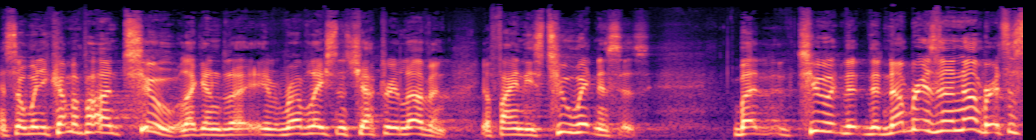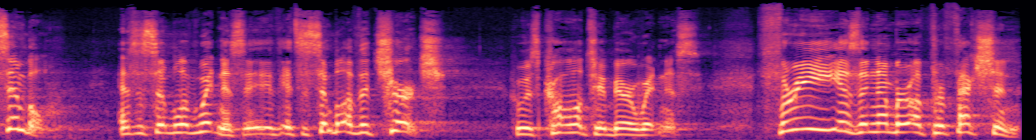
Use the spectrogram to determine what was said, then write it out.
And so when you come upon two, like in, in Revelations chapter 11, you'll find these two witnesses. But two, the, the, number isn't a number, it's a symbol. And it's a symbol of witness. It, it's a symbol of the church who is called to bear witness. Three is the number of perfection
